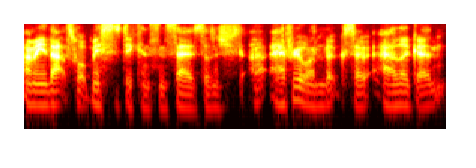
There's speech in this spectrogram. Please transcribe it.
i mean that's what mrs dickinson says doesn't she "Uh, everyone looks so elegant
